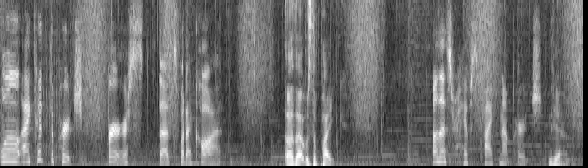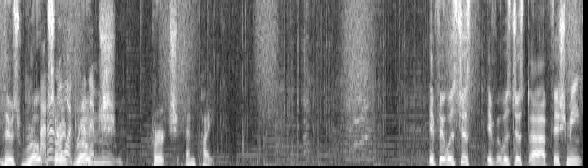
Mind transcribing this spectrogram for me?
Well, I cooked the perch first. That's what I caught. Oh, that was the pike. Oh, that's right. It was pike, not perch. Yeah, there's roach. I don't Sorry, know what roach, kind of meat. perch, and pike. If it was just if it was just uh, fish meat,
